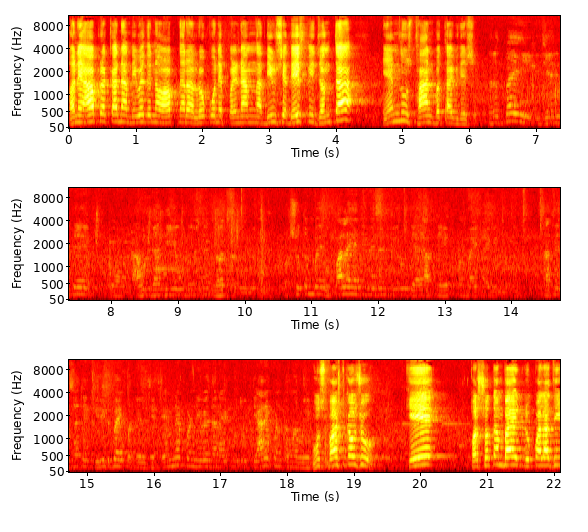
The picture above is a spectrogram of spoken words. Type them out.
અને આ પ્રકારના નિવેદનો આપનારા લોકોને પરિણામના દિવસે દેશની જનતા એમનું સ્થાન બતાવી દેશે. રૂપાલાએ નિવેદન કર્યું ત્યારે આપને એક પણ બાઇટ આવી નથી સાથે સાથે કિરીટભાઈ પટેલ છે, એમને પણ નિવેદન આપ્યું હતું, ત્યારે પણ તમારું હું સ્પષ્ટ કહું છું કે પરસોત્તમભાઈ રૂપાલાથી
